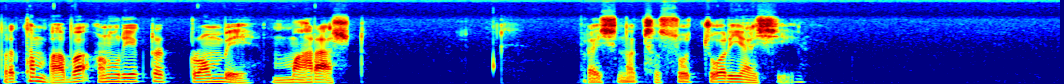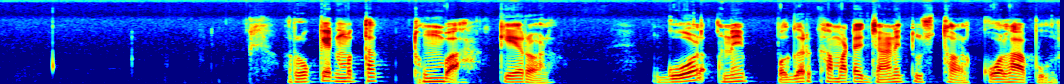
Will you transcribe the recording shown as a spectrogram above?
પ્રથમ ભાભા અણુ રિએક્ટર ટ્રોમ્બે, મહારાષ્ટ્ર. પ્રશ્ન છસો ચોર્યાસી રોકેટ મથક થુંબા, કેરળ. ગોળ અને પગરખા માટે જાણીતું સ્થળ કોલ્હાપુર.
